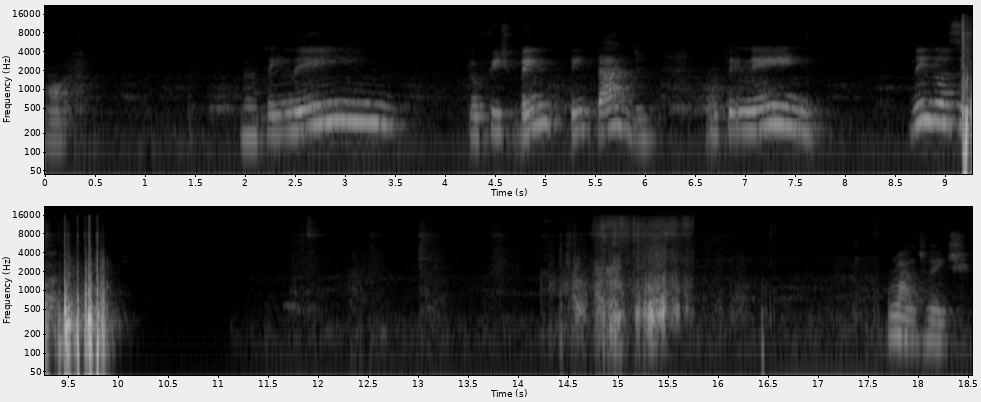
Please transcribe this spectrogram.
Ó. Não tem nem. que eu fiz bem, bem tarde. Não tem nem. nem 12 horas. Olá, gente.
